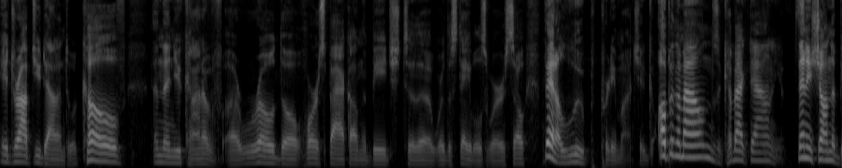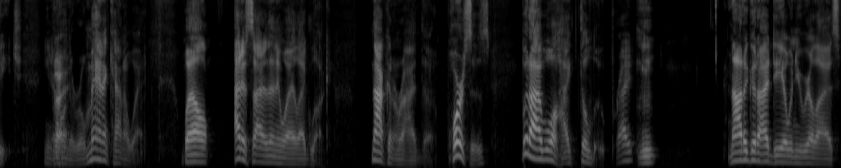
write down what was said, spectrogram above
It dropped you down into a cove. And then you kind of uh, rode the horse back on the beach to the where the stables were. So they had a loop pretty much. You'd go up in the mountains and come back down, and you finish on the beach. You know, in Right. the romantic kind of way. Well, I decided anyway, like, look, not going to ride the horses, but I will hike the loop, right? Not a good idea when you realize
